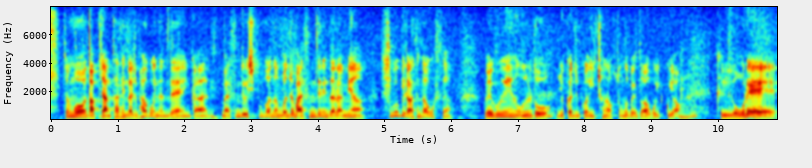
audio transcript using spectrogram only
전 뭐 나쁘지 않다 생각 좀 하고 있는데, 그러니까 말씀드리고 싶은 거는 먼저 말씀드린다라면 수급이라 생각하고 있어요. 외국인 오늘도 유가증권 2천억 정도 매도하고 있고요. 음. 그 올해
